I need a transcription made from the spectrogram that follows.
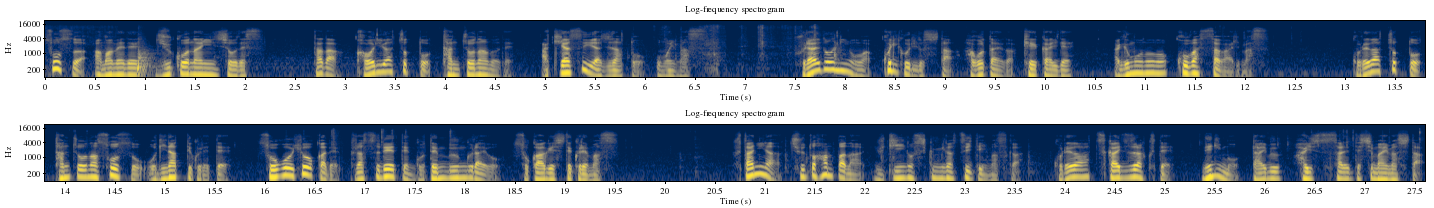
ソースは甘めで重厚な印象です。ただ香りはちょっと単調なので飽きやすい味だと思います。フライドオニオンはコリコリとした歯ごたえが軽快で揚げ物の香ばしさがあります。これがちょっと単調なソースを補ってくれて総合評価でプラス0.5点分ぐらいを底上げしてくれます。蓋には中途半端な雪の仕組みがついていますがこれは使いづらくてネギもだいぶ排出されてしまいました。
